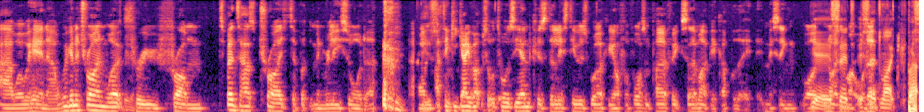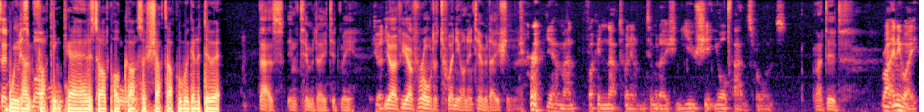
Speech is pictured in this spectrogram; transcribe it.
Ah, well, we're here now. We're going to try and work Yeah. through from. Spencer has tried to put them in release order. Um, I think he gave up sort of towards the end because the list he was working off of wasn't perfect, so there might be a couple that are missing. Or yeah, it said right it said like But said we Miss don't Marvel fucking care. It's our podcast, so shut up and we're going to do it. That has intimidated me. Good. You have you have rolled a twenty on intimidation. Yeah, man. Fucking nat 20 on intimidation. You shit your pants for once. I did. Right, anyway,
